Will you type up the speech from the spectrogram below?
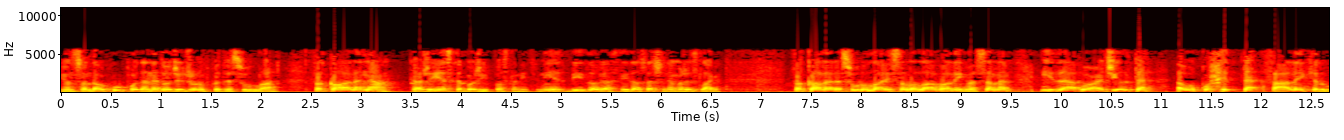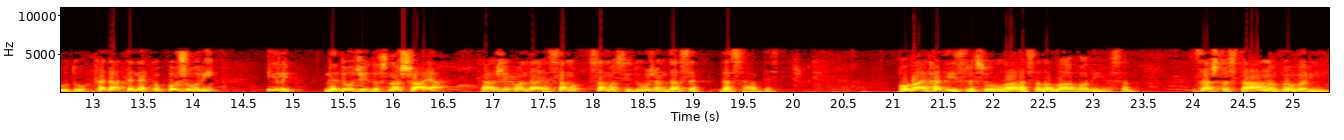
I on se onda okupao da ne dođe džunup kod Resulullah. Fa kale na, kaže jeste Boži poslanici. Nije, bilo ga stidao, sad će ne može slagati. Fa kale Resulullah sallallahu alaihi wa sallam Iza uađilte au kuhitte fa alejke vudu. Kada te neko požuri ili ne dođe do snošaja, kaže onda je samo, samo si dužan da se, da se abdestiš. Ovaj hadis Resulullah sallallahu alaihi wa sallam. Zašto stalno govorim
